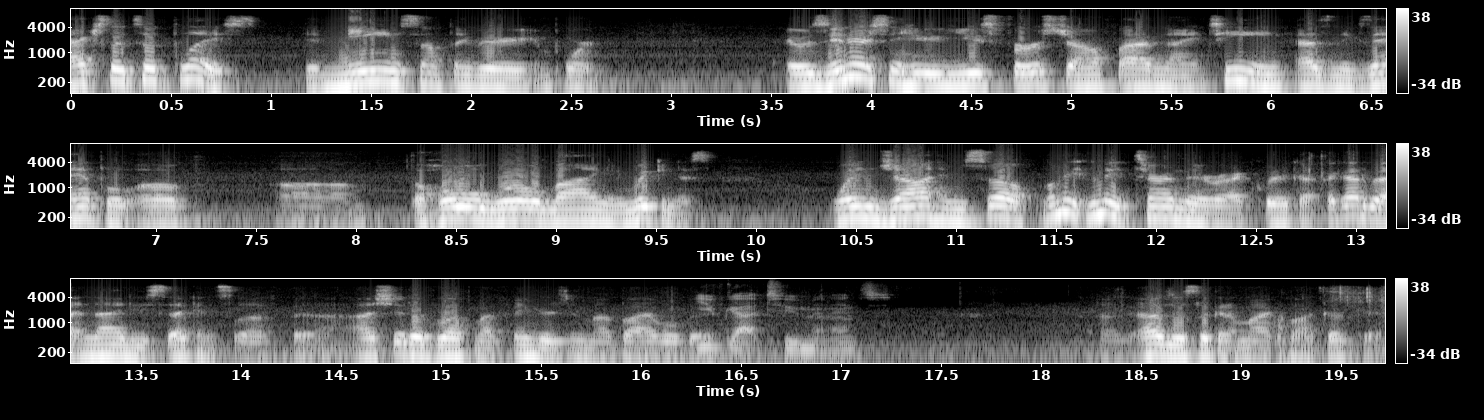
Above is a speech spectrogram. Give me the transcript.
actually took place, it means something very important it was interesting here you used 1 John 5.19 as an example of um, the whole world lying in wickedness. When John himself, let me let me turn there right quick. I, got about 90 seconds left, but I should have left my fingers in my Bible. But You've got two minutes. I was just looking at my clock. Okay.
